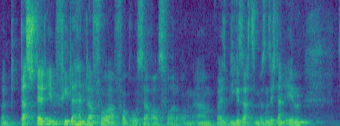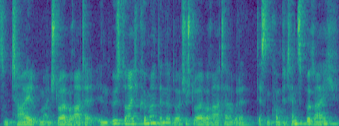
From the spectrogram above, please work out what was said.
Und das stellt eben viele Händler vor, vor große Herausforderungen, ähm, weil, wie gesagt, sie müssen sich dann eben zum Teil um einen Steuerberater in Österreich kümmern, denn der deutsche Steuerberater oder dessen Kompetenzbereich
